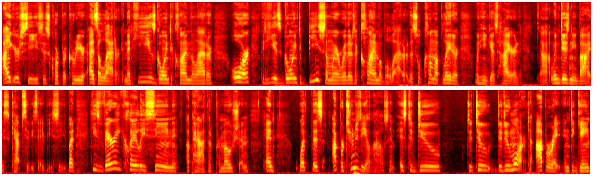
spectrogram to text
Iger sees his corporate career as a ladder and that he is going to climb the ladder or that he is going to be somewhere where there's a climbable ladder. This will come up later when he gets hired, uh, when Disney buys Cap Cities ABC. But he's very clearly seen a path of promotion. And what this opportunity allows him is to do. To, to, to do more, to operate, and to gain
